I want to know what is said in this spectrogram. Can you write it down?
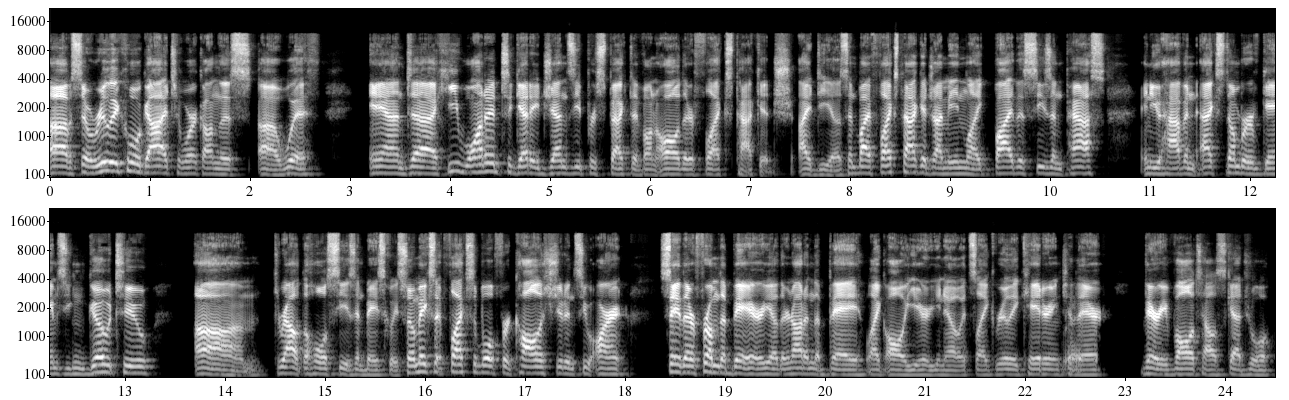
Um, so really cool guy to work on this uh, with. And uh, he wanted to get a Gen Z perspective on all their flex package ideas. And by flex package, I mean like buy the season pass and you have an X number of games you can go to um, throughout the whole season, basically. So it makes it flexible for college students who aren't, say, they're from the Bay Area, they're not in the Bay like all year. You know, it's like really catering to right. their very volatile schedule.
